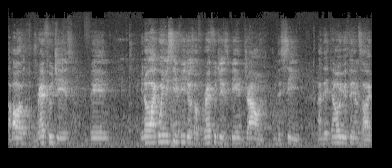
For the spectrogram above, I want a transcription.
about refugees being, you know, like when you see videos of refugees being drowned in the sea, and they tell you things like,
